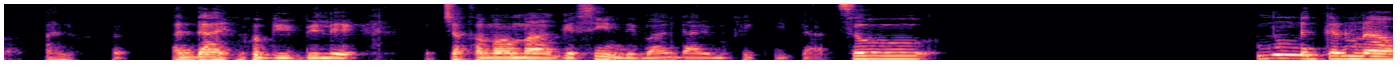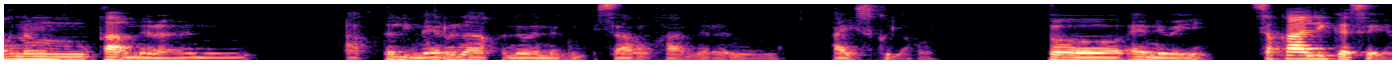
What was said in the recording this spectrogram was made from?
ano, ang dami mo bibili. At saka mga magazine, di ba? Ang dami makikita. So, nung nagkaroon na ako ng camera, nung, actually, meron na ako noon, nag-umpisa akong camera nung high school ako. So, anyway, sakali kasi,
